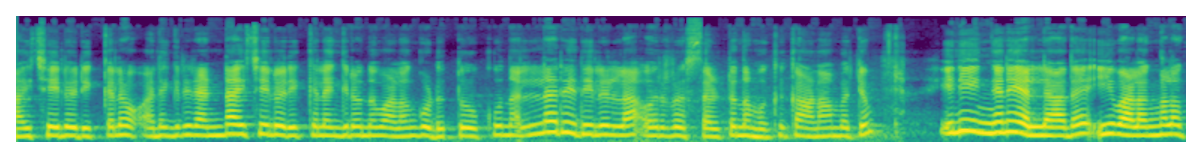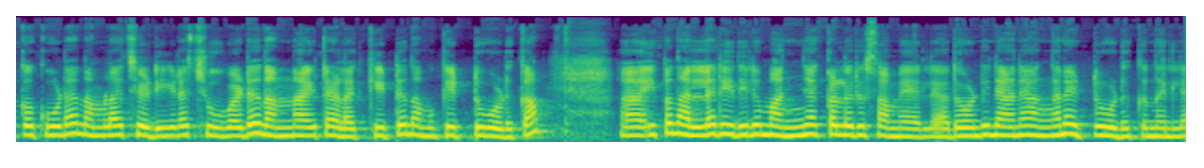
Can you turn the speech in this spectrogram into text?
ആഴ്ചയിൽ ഒരിക്കലോ അല്ലെങ്കിൽ രണ്ടാഴ്ചയിൽ ഒരിക്കലെങ്കിലും ഒന്ന് വളം കൊടുത്തു നോക്കൂ. നല്ല രീതിയിലുള്ള ഒരു റിസൾട്ട് നമുക്ക് കാണാൻ പറ്റും. ഇനി ഇങ്ങനെയല്ലാതെ ഈ വളങ്ങളൊക്കെ കൂടെ നമ്മൾ ആ ചെടിയുടെ ചുവട് നന്നായിട്ട് ഇളക്കിയിട്ട് നമുക്ക് ഇട്ട് കൊടുക്കാം. ഇപ്പോൾ നല്ല രീതിയിൽ മഞ്ഞൊക്കെ ഉള്ളൊരു സമയമല്ലേ? അതുകൊണ്ട് ഞാൻ അങ്ങനെ ഇട്ട് കൊടുക്കുന്നില്ല.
